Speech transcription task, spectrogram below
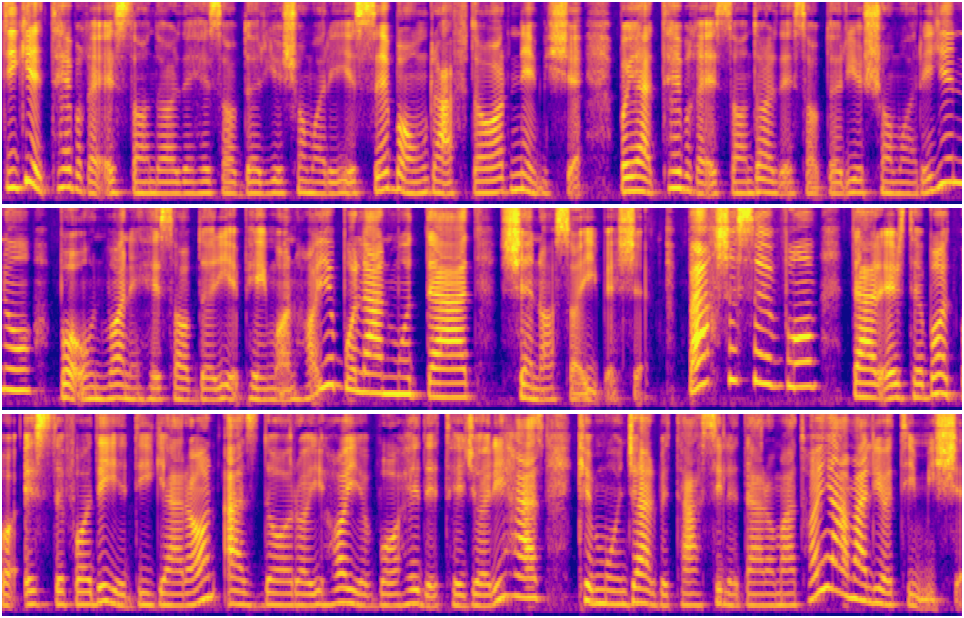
دیگه طبق استاندارد حسابداری شماره 3 با اون رفتار نمیشه. باید طبق استاندارد حسابداری شماره 9 با عنوان حسابداری پیمانهای بلند مدت شناسایی بشه. بخش سوم در ارتباط با استفاده دیگران از دارایی های واحد تجاری هست که منجر به تحصیل درآمدهای عملیاتی میشه.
